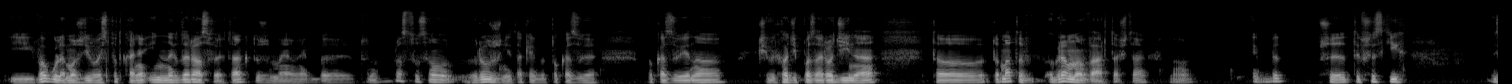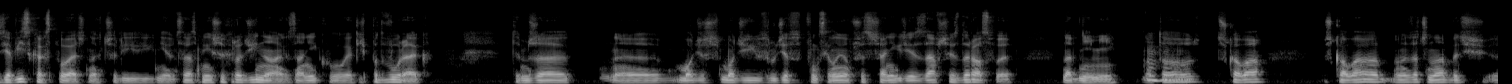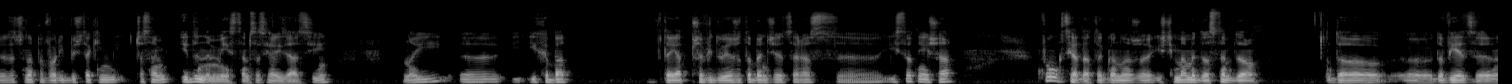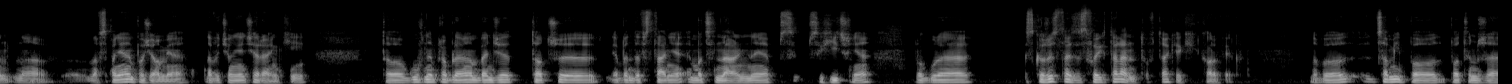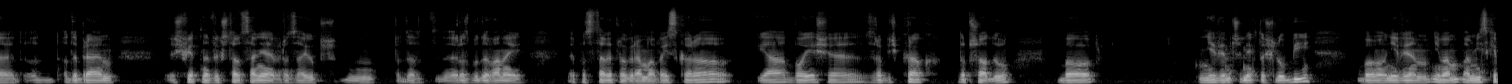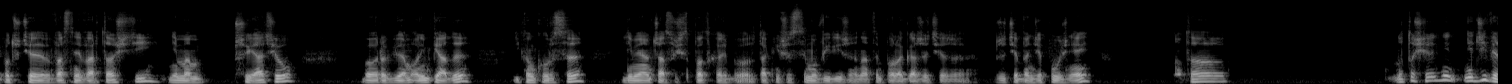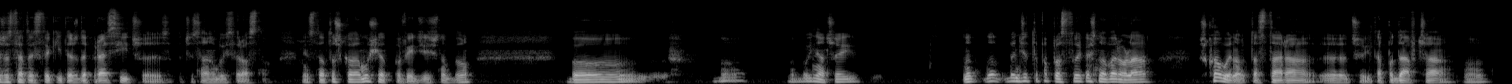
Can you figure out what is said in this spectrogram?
i w ogóle możliwość spotkania innych dorosłych, tak? Którzy mają jakby, no po prostu są różni, tak? Jakby pokazuje, pokazuje no, jak się wychodzi poza rodzinę, to, to ma to ogromną wartość, tak? No, jakby przy tych wszystkich zjawiskach społecznych, czyli nie wiem, coraz mniejszych rodzinach, zaniku jakichś podwórek, tym, że y, młodzież, młodzi ludzie funkcjonują w przestrzeni, gdzie jest, zawsze jest dorosły nad nimi, no to mhm. szkoła, szkoła zaczyna być, zaczyna powoli być takim czasem jedynym miejscem socjalizacji. No i, y, i chyba tutaj ja przewiduję, że to będzie coraz e, istotniejsza funkcja, dlatego no, że jeśli mamy dostęp do, do, e, do wiedzy na, na wspaniałym poziomie, na wyciągnięcie ręki, to głównym problemem będzie to, czy ja będę w stanie emocjonalnie, psychicznie w ogóle skorzystać ze swoich talentów, tak, jakichkolwiek. No bo co mi po, po tym, że odebrałem świetne wykształcenie w rodzaju rozbudowanej podstawy programowej, skoro ja boję się zrobić krok do przodu, bo nie wiem, czy mnie ktoś lubi, bo nie wiem, nie mam, mam niskie poczucie własnej wartości, nie mam przyjaciół, bo robiłem olimpiady i konkursy i nie miałem czasu się spotkać, bo tak mi wszyscy mówili, że na tym polega życie, że życie będzie później, no to no to się nie, nie dziwię, że statystyki też depresji czy, czy samobójstw rosną. Więc na to szkoła musi odpowiedzieć, no bo, bo, no, no bo inaczej no, no będzie to po prostu jakaś nowa rola szkoły. No, ta stara, y, czyli ta podawcza, no,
